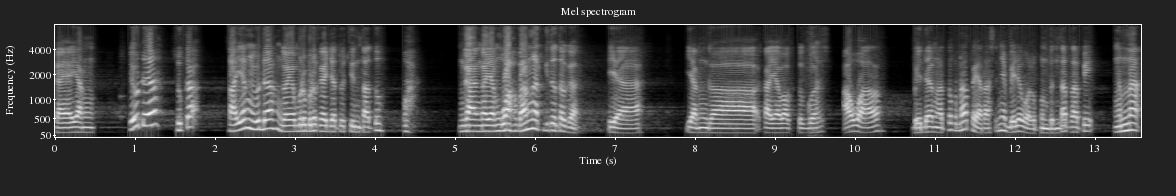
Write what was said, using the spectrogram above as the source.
kayak yang ya udah suka sayang ya udah, nggak yang bener-bener kayak jatuh cinta tuh. Wah, nggak nggak yang wah banget gitu tau gak? Ya, yang nggak kayak waktu gua awal beda nggak tuh kenapa ya rasanya beda walaupun bentar tapi ngena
